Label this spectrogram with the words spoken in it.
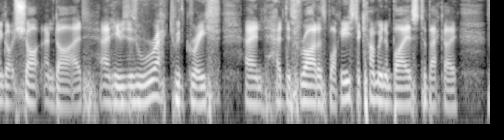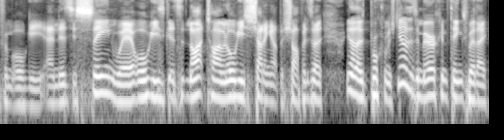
and got shot and died. And he was just racked with grief and had this writer's block. He used to come in and buy his tobacco from Augie. And there's this scene where Augie's, it's at night time and Augie's shutting up the shop. And so, you know, those Brooklyn, you know, those American things where they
